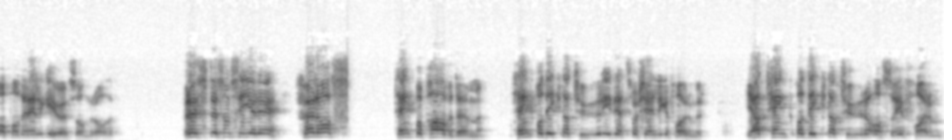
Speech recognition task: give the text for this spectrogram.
og på det religiøse området. Røster som sier det. Følg oss. Tenk på pavedømmet. Tenk på diktaturet i dets forskjellige former. Ja, tenk på diktaturet også i form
